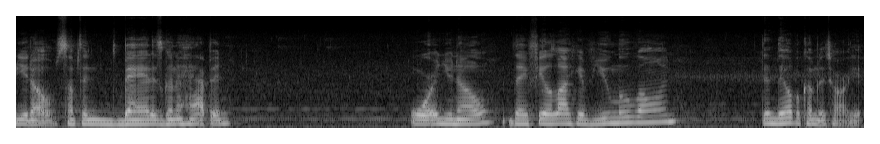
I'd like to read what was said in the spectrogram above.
you know, something bad is going to happen. Or, you know, they feel like if you move on, then they'll become the target.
